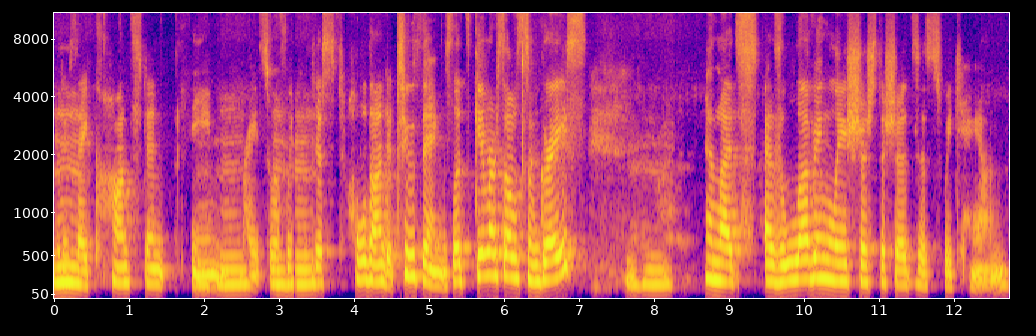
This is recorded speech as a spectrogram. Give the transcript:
It mm. is a constant theme, mm-hmm. right? So if mm-hmm. we just hold on to two things, let's give ourselves some grace mm-hmm. and let's as lovingly shush the shoulds as we can.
